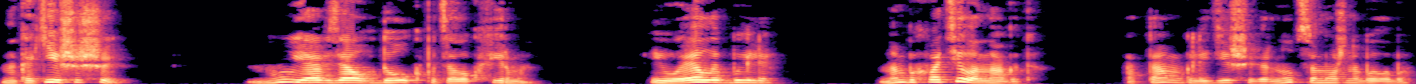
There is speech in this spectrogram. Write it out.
На какие шиши? Ну, я взял в долг под залог фирмы. И у Эллы были. Нам бы хватило на год. А там, глядишь, и вернуться можно было бы.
